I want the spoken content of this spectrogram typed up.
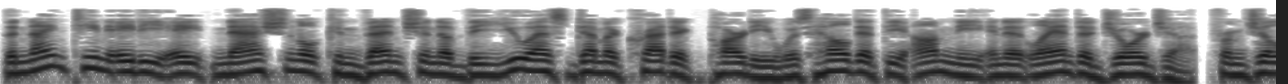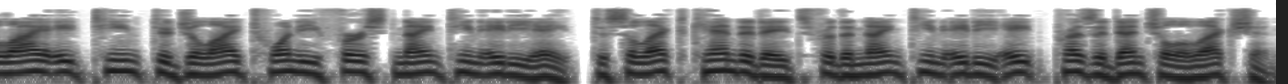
The 1988 National Convention of the U.S. Democratic Party was held at the Omni in Atlanta, Georgia, from July 18 to July 21, 1988, to select candidates for the 1988 presidential election.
